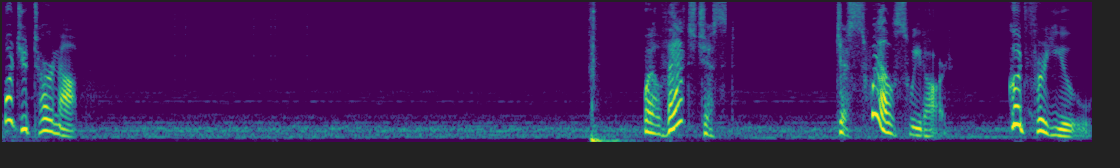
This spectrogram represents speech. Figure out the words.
What'd you turn up? Well, that's just... just swell, sweetheart. Good for you.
